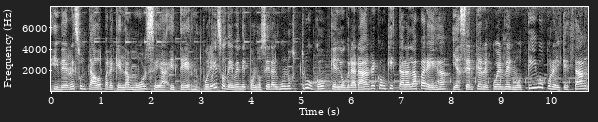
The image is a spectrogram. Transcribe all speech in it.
y dé resultado para que el amor sea eterno. Por eso deben de conocer algunos trucos que lograrán reconquistar a la pareja y hacer que recuerde el motivo por el que están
